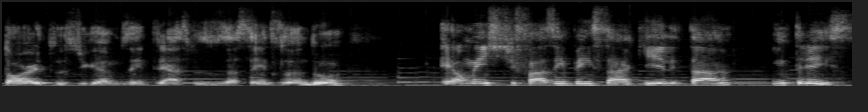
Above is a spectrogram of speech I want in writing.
tortos, digamos, entre aspas. Os acentos do Landô realmente te fazem pensar que ele está em 3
